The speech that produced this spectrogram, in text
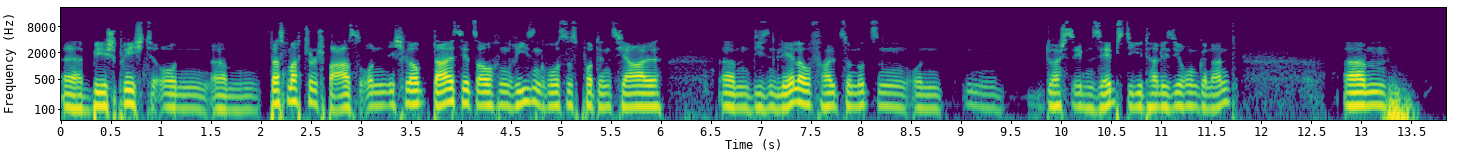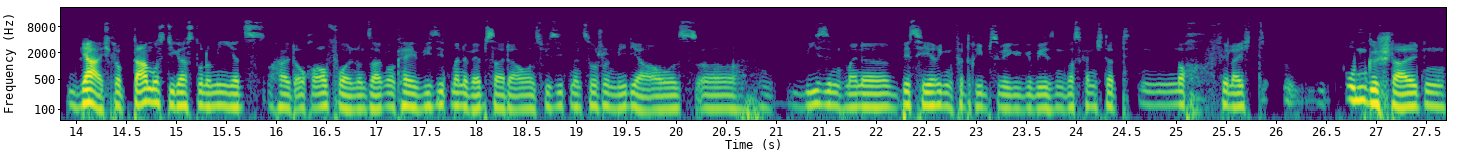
äh, bespricht. Und ähm, das macht schon Spaß. Und ich glaube, da ist jetzt auch ein riesengroßes Potenzial, ähm, diesen Leerlauf halt zu nutzen und mh, du hast eben selbst Digitalisierung genannt. Ähm, ja, ich glaube, da muss die Gastronomie jetzt halt auch aufrollen und sagen, okay, wie sieht meine Webseite aus, wie sieht mein Social Media aus, äh, wie sind meine bisherigen Vertriebswege gewesen, was kann ich da noch vielleicht äh, umgestalten,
